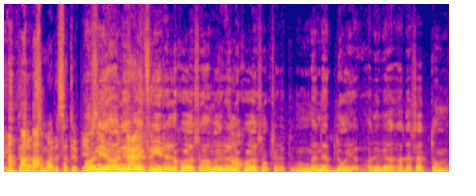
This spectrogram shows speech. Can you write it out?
Inte den som hade satt upp Han är, ljuset. han är väl frireligiös och han var ju religiös också vet, med näbbdojor. Hade, vi- hade jag sett dem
